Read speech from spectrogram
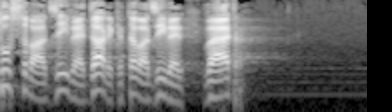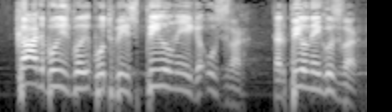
tu savā dzīvē dari, kad tavā dzīvē ir vētra? Kāda būtu bijusi pilnīga uzvara? Tad pilnīga uzvara.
